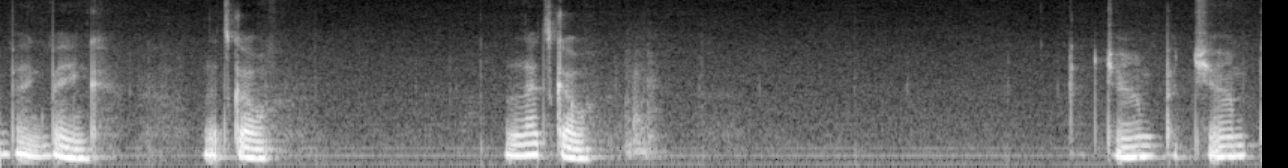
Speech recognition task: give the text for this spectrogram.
Bang, bang. Let's go. Let's go. Jump, jump.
